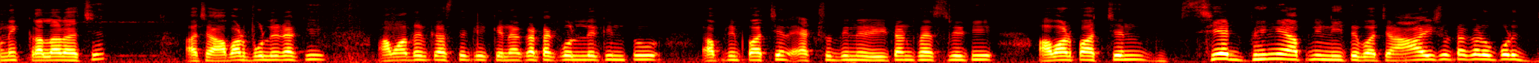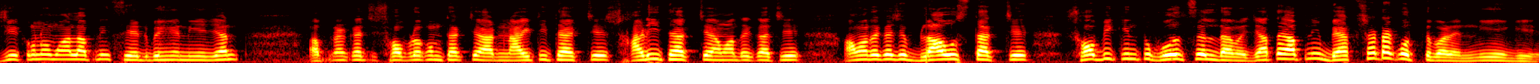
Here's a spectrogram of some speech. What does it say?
অনেক কালার আছে। আচ্ছা আবার বলে রাখি আমাদের কাছ থেকে কেনাকাটা করলে কিন্তু আপনি পাচ্ছেন একশো দিনের রিটার্ন ফ্যাসিলিটি আবার পাচ্ছেন সেট ভেঙে আপনি নিতে পারছেন। আড়াইশো টাকার উপরে যে কোনো মাল আপনি সেট ভেঙে নিয়ে যান। আপনার কাছে সব রকম থাকছে আর নাইটি থাকছে শাড়ি থাকছে আমাদের কাছে আমাদের কাছে ব্লাউজ থাকছে সবই কিন্তু হোলসেল দামে যাতে আপনি ব্যবসাটা করতে পারেন নিয়ে গিয়ে।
